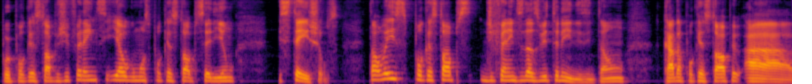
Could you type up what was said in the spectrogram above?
por Pokéstops diferentes e algumas Pokéstops seriam stations. Talvez Pokéstops diferentes das vitrines. Então, cada Pokéstop. Ah,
